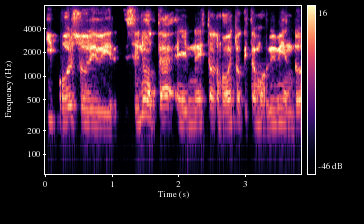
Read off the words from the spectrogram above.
y poder sobrevivir. Se nota en estos momentos que estamos viviendo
